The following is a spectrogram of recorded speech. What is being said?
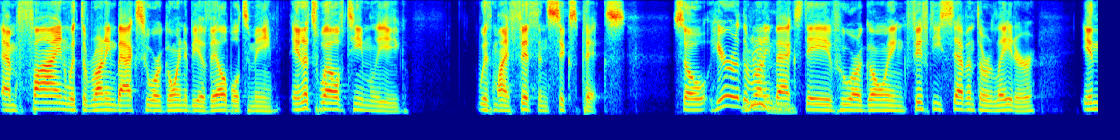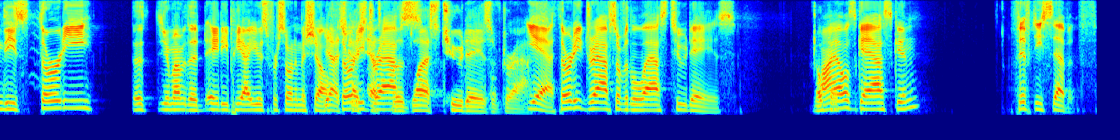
am fine with the running backs who are going to be available to me in a 12 team league with my fifth and sixth picks. So here are the running hmm. backs, Dave, who are going 57th or later in these 30. The, do you remember the ADP I used for Sony Michel? Yes, 30 yes, yes, drafts. The last two days of draft. Yeah, 30 drafts over the last two days. Okay. Myles Gaskin, 57th.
